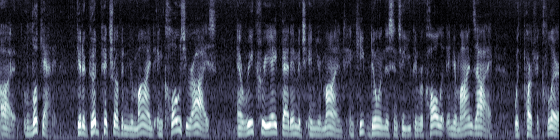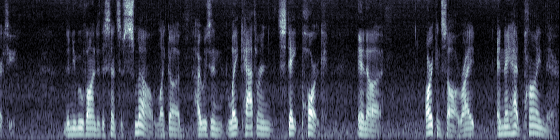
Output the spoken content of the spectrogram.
uh, look at it, get a good picture of it in your mind, and close your eyes and recreate that image in your mind and keep doing this until you can recall it in your mind's eye with perfect clarity. Then you move on to the sense of smell. Like uh, I was in Lake Catherine State Park in uh, Arkansas, right? And they had pine there.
